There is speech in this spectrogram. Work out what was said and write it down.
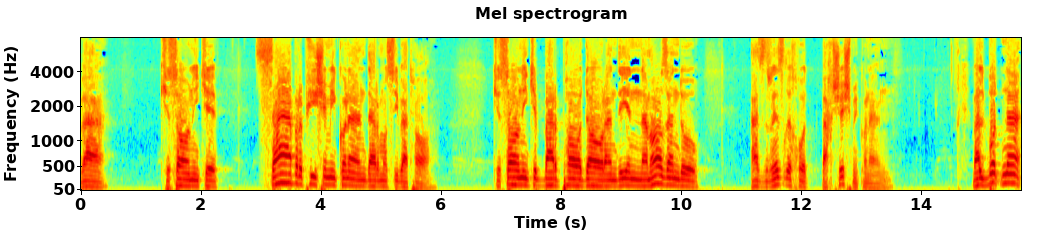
و کسانی که صبر پیشه می کنند در مصیبت ها کسانی که بر دارنده نمازند و از رزق خود بخشش می کنند والبدن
